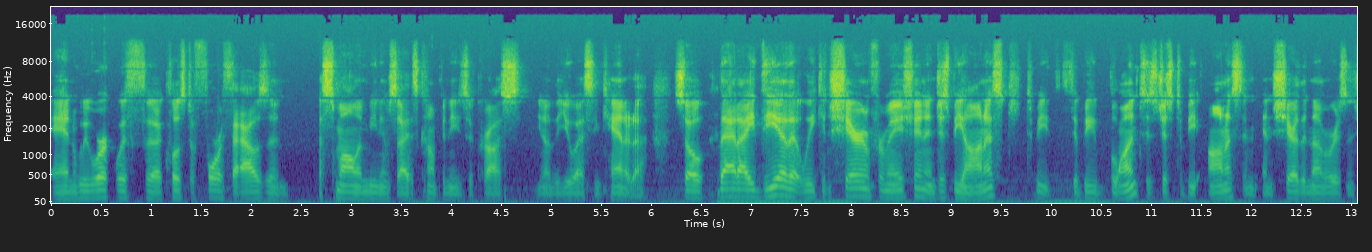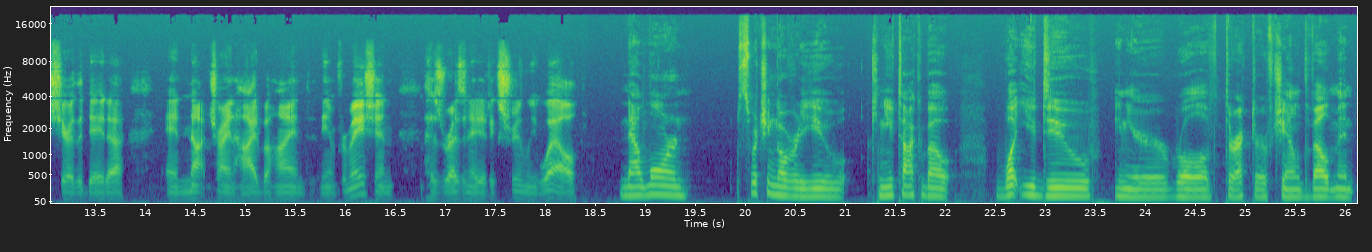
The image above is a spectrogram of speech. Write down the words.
And we work with uh, close to 4,000 small and medium-sized companies across you know the US and Canada. So that idea that we can share information and just be honest, to be to be blunt, is just to be honest and, and share the numbers and share the data and not try and hide behind the information has resonated extremely well. Now, Lauren, switching over to you, can you talk about what you do in your role of director of channel development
